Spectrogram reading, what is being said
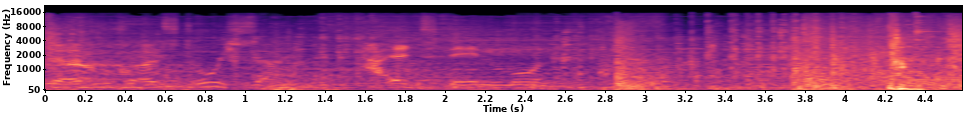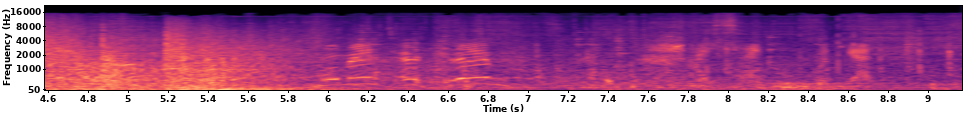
Du sollst ruhig sein. Halt den Mund. Moment. Scheiße. Und jetzt? Dieser Job.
